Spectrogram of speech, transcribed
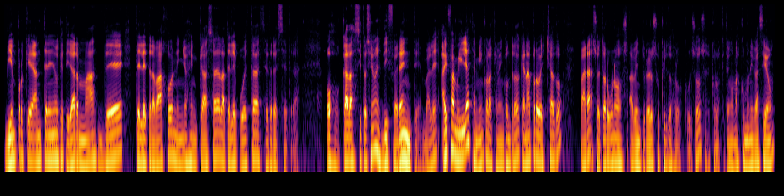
bien porque han tenido que tirar más de teletrabajo, niños en casa, la tele puesta, etcétera, etcétera. Ojo, cada situación es diferente, ¿vale? Hay familias también con las que me he encontrado que han aprovechado para, sobre todo algunos aventureros suscritos a los cursos, eh, con los que tengo más comunicación,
